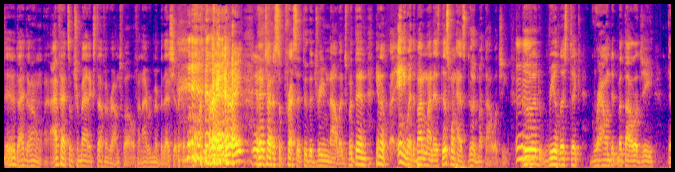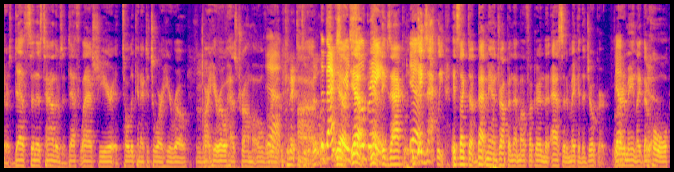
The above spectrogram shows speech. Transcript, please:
Dude, I don't. I've had some traumatic stuff around 12, and I remember that shit like a motherfucker. right right And I try to suppress it through the dream knowledge. But then, you know, anyway, the bottom line is this one has good mythology. Mm-hmm. Good, realistic, grounded mythology. There's deaths in this town. There was a death last year. It totally connected to our hero. Our hero has trauma over Yeah. it. connected to the Uh, villain The backstory is so great. Yeah, exactly. Yeah. Exactly. It's like the Batman dropping that motherfucker in the acid and making the Joker. You know what I mean? Like that Yeah. whole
